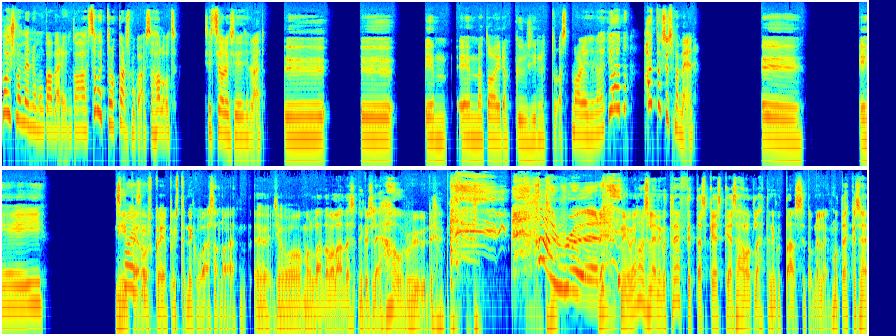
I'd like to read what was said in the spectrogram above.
voiko mä mennä mun kaverin kanssa? Sä voit tulla kans mukaan, jos sä haluat. Sitten se oli siinä sillä, että öö, öö, en, en mä taida kyllä sinne tulla. Sitten mä olin sillä, että joo, no haittaako jos mä menen? Öö, ei. Niin perus, kun ei pysty niinku vaan sanoa, että öö, joo, me ollaan tavallaan tässä niinku silleen, how rude. Rude. niin, meillä on silleen niinku treffit tässä kesken ja sä haluat lähteä niinku tanssitunnille. Mutta ehkä se,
